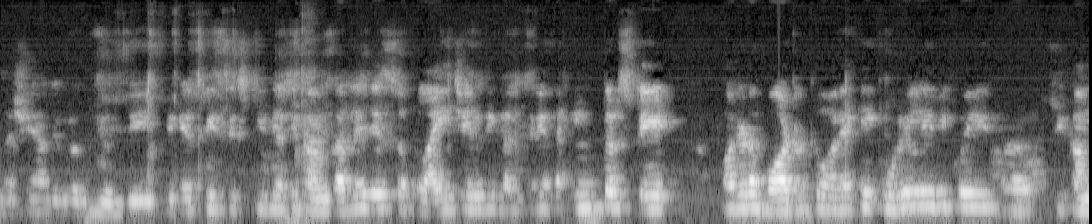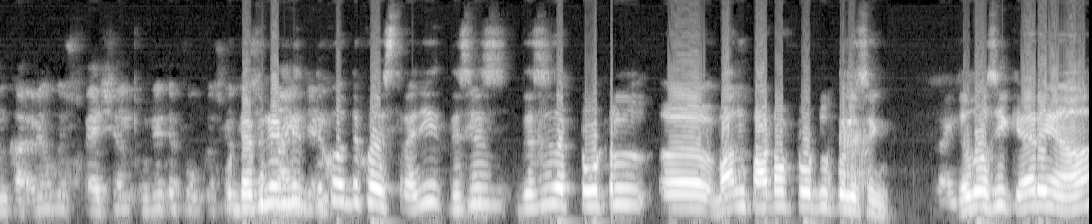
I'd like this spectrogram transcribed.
ਨਸ਼ਿਆਂ ਦੇ ਵਿਰੁੱਧ ਯੁੱਧ ਦੀ ਠੀਕ ਹੈ 360 ਦੇ ਅਸੀਂ ਕੰਮ ਕਰ ਰਹੇ ਜੇ ਸਪਲਾਈ ਚੇਨ ਦੀ ਗੱਲ ਕਰੀਏ ਤਾਂ ਇੰਟਰ ਸਟੇਟ ਔਰ ਜਿਹੜਾ ਬਾਰਡਰ ਤੋਂ ਆ ਰਿਹਾ ਕਿ ਉਹਦੇ ਲਈ ਵੀ ਕੋਈ ਅਹ, ਤੁਸੀਂ ਕੰਮ ਕਰ ਰਹੇ ਹੋ ਕੋਈ ਸਪੈਸ਼ਲ ਉਹਦੇ ਤੇ ਫੋਕਸ ਡੈਫੀਨਿਟਲੀ ਦੇਖੋ ਦੇਖੋ ਇਸ ਤਰ੍ਹਾਂ ਜੀ this is this is a total one part of total policing ਜਦੋਂ ਅਸੀਂ ਕਹਿ ਰਹੇ ਹਾਂ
